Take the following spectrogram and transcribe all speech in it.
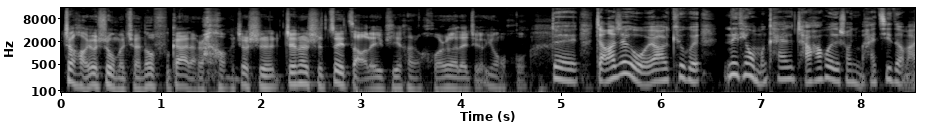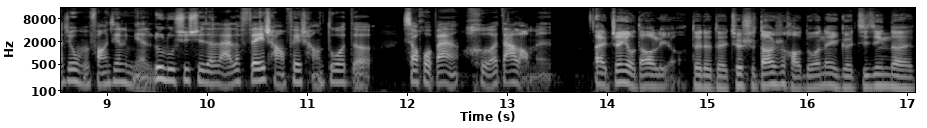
正好又是我们全都覆盖了，然后就是真的是最早的一批很火热的这个用户。对，讲到这个，我要 Q 回那天我们开茶话会的时候，你们还记得吗？就我们房间里面陆陆续续的来了非常非常多的小伙伴和大佬们。哎，真有道理哦！对对对，就是当时好多那个基金的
